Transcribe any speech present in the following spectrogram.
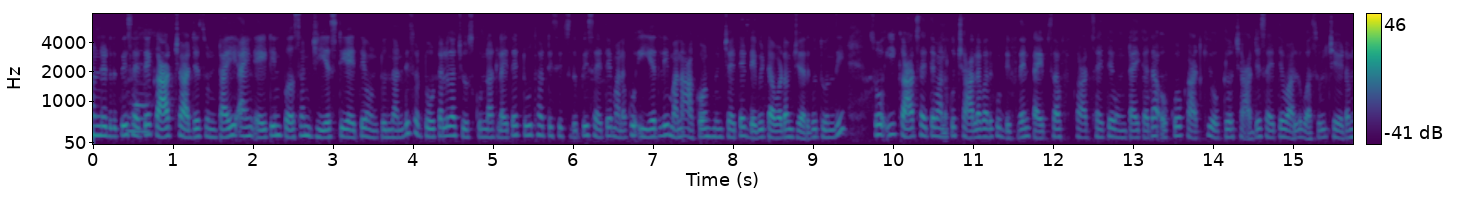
హండ్రెడ్ రూపీస్ అయితే కార్డ్ ఛార్జెస్ ఉంటాయి. అండ్ ఎయిటీన్ పర్సెంట్ జిఎస్టీ అయితే ఉంటుందండి. సో టోటల్గా చూసుకున్నట్లయితే టూ థర్టీ సిక్స్ రూపీస్ అయితే మనకు ఇయర్లీ మన అకౌంట్ నుంచి అయితే డెబిట్ అవ్వడం జరుగుతుంది. సో ఈ కార్డ్స్ అయితే మనకు చాలా వరకు డిఫరెంట్ టైప్స్ ఆఫ్ కార్డ్స్ అయితే ఉంటాయి కదా ఒక్కో కార్డ్కి ఒక్కో ఛార్జెస్ అయితే వాళ్ళు వసూలు చేయడం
